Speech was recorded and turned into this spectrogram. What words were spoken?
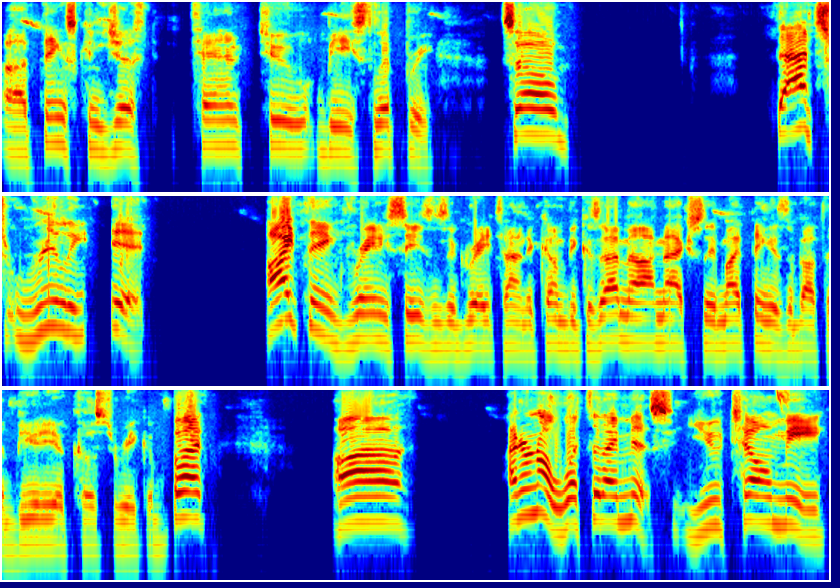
Uh, things can just tend to be slippery. So that's really it. I think rainy season is a great time to come because I'm, I'm actually, my thing is about the beauty of Costa Rica. But uh, I don't know, what did I miss? You tell me.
